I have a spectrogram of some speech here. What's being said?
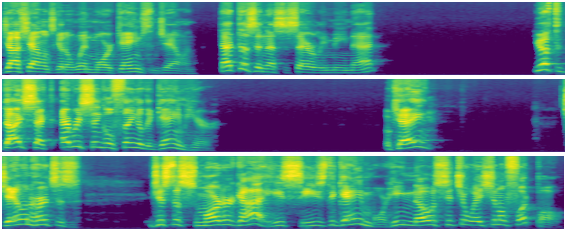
Josh Allen's going to win more games than Jalen. That doesn't necessarily mean that. You have to dissect every single thing of the game here. Okay? Jalen Hurts is just a smarter guy. He sees the game more, he knows situational football.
